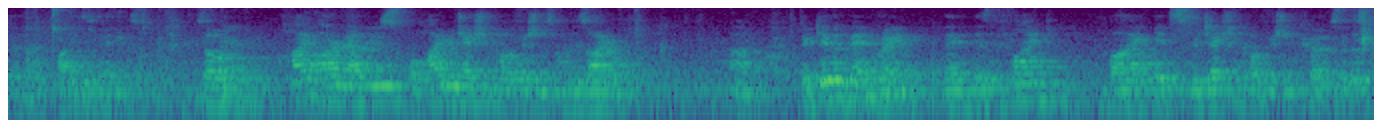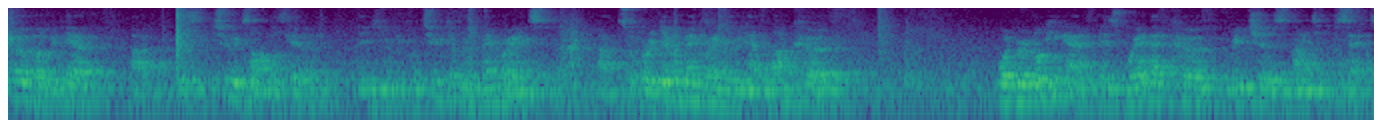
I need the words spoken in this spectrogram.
the, the particles of interest. So high R values or high rejection coefficients are desirable. Um, a given membrane then is defined by its rejection coefficient curve. So this curve over here, uh, there's two examples given. These would be for two different membranes. Um, so for a given membrane, you would have one curve. What we're looking at is where that curve reaches 90%.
